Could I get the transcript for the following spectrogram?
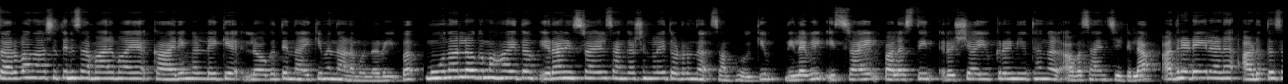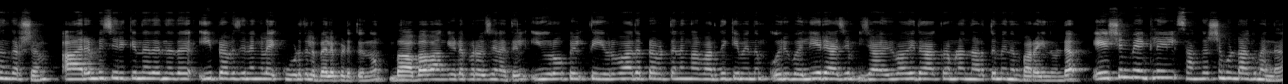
സർവനാശത്തിന് സമാനമായ കാര്യങ്ങളിലേക്ക് ലോകത്തെ നയിക്കുമെന്നാണ് മുന്നറിയിപ്പ്. മൂന്നാം ലോക മഹായുദ്ധം ഇറാൻ ഇസ്രായേൽ സംഘർഷങ്ങളെ തുടർന്ന് സംഭവിക്കും. നിലവിൽ ഇസ്രായേൽ പലസ്തീൻ റഷ്യ യുക്രൈൻ യുദ്ധങ്ങൾ അവസാനിച്ചിട്ടില്ല. അതിനിടയിലാണ് അടുത്ത സംഘർഷം ആരംഭിച്ചിരിക്കുന്നതെന്നത് ഈ പ്രവചനങ്ങളെ കൂടുതൽ ബലപ്പെടുത്തുന്നു. ബാബ വാങ്കയുടെ പ്രവചനത്തിൽ യൂറോപ്പിൽ തീവ്രവാദ പ്രവർത്തനങ്ങൾ വർദ്ധിക്കുമെന്നും ഒരു വലിയ രാജ്യം ജൈവായുധാക്രമണം നടത്തുമെന്നും പറയുന്നുണ്ട്. ഏഷ്യൻ മേഖലയിൽ സംഘർഷമുണ്ടാകുമെന്ന്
